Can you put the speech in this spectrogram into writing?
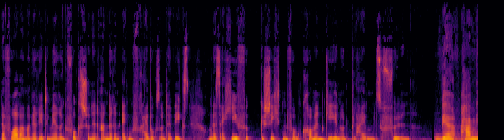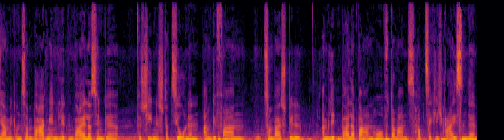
Davor war Margarete Mehring-Fuchs schon in anderen Ecken Freiburgs unterwegs, um das Archiv für Geschichten vom Kommen, Gehen und Bleiben zu füllen. Wir haben ja mit unserem Wagen in Littenweiler sind wir verschiedene Stationen angefahren, zum Beispiel am Littenweiler Bahnhof. Da waren es hauptsächlich Reisende,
